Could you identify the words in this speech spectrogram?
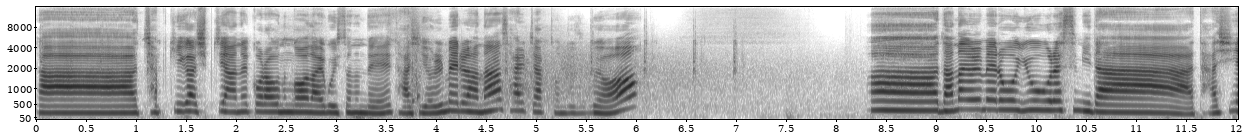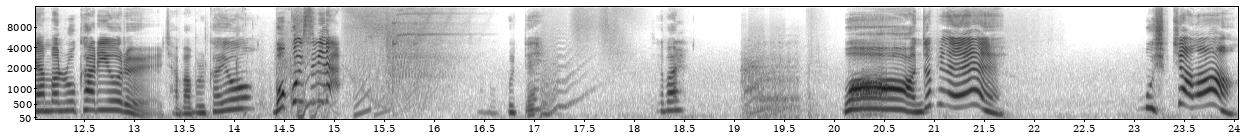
자, 잡기가 쉽지 않을 거라는 건 알고 있었는데 다시 열매를 하나 살짝 던져주고요. 아, 나나 열매로 유혹을 했습니다. 다시 한번 루카리오를 잡아볼까요? 먹고 있습니다! 자, 먹을 때, 제발. 와, 안 잡히네! 오, 쉽지 않아!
